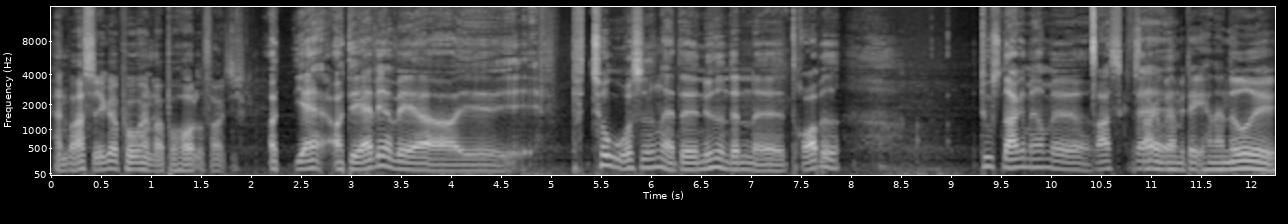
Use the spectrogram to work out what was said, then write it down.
Han var sikker på, at han var på holdet, faktisk. Og ja, og det er ved at være øh, to uger siden, at øh, nyheden den øh, droppede. Du snakkede med ham, øh, Rask. Jeg snakker med ham i dag. Han er nede... Øh,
